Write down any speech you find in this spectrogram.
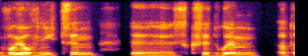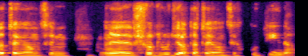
wojowniczym skrzydłem otaczającym, y, wśród ludzi otaczających Putina.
